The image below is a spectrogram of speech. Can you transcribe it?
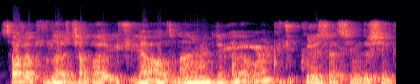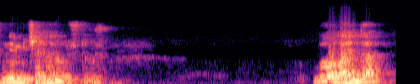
Safra tuzları çapları 3 ila 6 nanometre kadar olan küçük küresel silindir şeklinde miçeller oluşturur. Bu olayda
